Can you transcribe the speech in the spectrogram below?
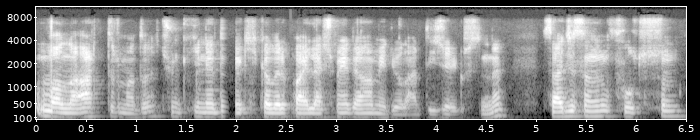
Vallahi arttırmadı. Çünkü yine de dakikaları paylaşmaya devam ediyorlar DJ üstünde. Sadece sanırım Fultz'un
